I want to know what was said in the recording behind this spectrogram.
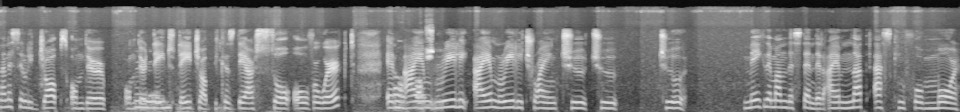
not necessarily jobs on their on their mm. day-to-day job because they are so overworked and oh, i am really i am really trying to to to make them understand that i am not asking for more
